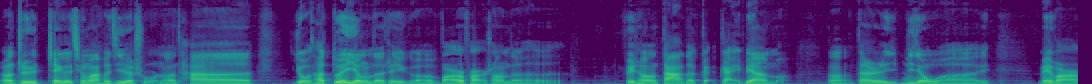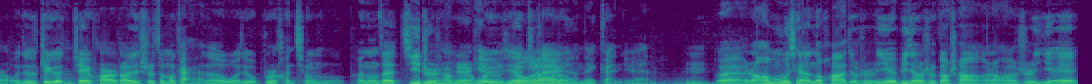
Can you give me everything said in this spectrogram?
然后至于这个青蛙和机械鼠呢，它有它对应的这个玩法上的非常大的改改变嘛，嗯。但是毕竟我没玩儿，我就这个这块儿到底是怎么改的，我就不是很清楚。可能在机制上面会有一些调整，那感觉，嗯，对。然后目前的话，就是因为毕竟是刚上，然后是 EA，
